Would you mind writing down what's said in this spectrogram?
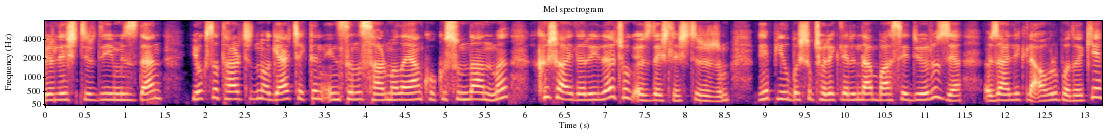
birleştirdiğimizden Yoksa tarçının o gerçekten insanı sarmalayan kokusundan mı? Kış aylarıyla çok özdeşleştiririm. Hep yılbaşı çöreklerinden bahsediyoruz ya özellikle Avrupa'daki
